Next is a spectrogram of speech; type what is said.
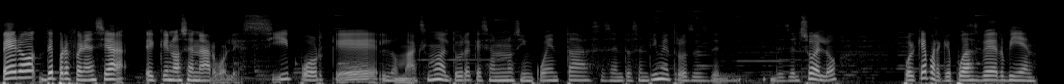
pero de preferencia eh, que no sean árboles, sí, porque lo máximo de altura que sean unos 50, 60 centímetros desde el, desde el suelo. ¿Por qué? Para que puedas ver bien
